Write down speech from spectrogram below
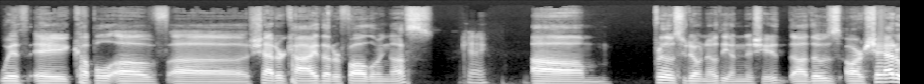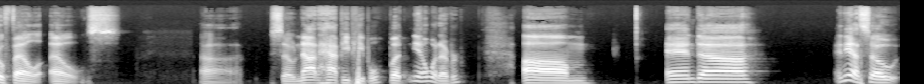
with a couple of uh, Shadar-kai that are following us. Okay. Um, for those who don't know, the uninitiated, uh, those are Shadowfell elves. Uh, so not happy people, but you know whatever. Um, and uh, and yeah, so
